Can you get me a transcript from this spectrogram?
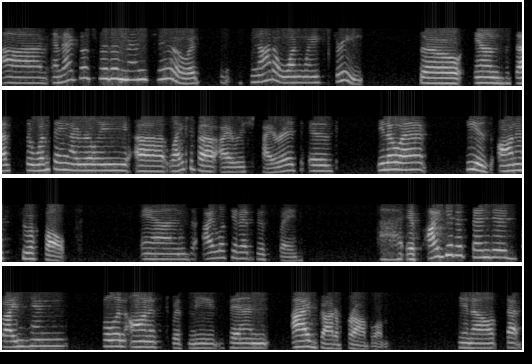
um, and that goes for the men too. It's, not a one-way street. So, and that's the one thing I really uh, like about Irish Pirate is, you know what? He is honest to a fault. And I look at it this way. If I get offended by him full and honest with me, then I've got a problem. You know, that's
